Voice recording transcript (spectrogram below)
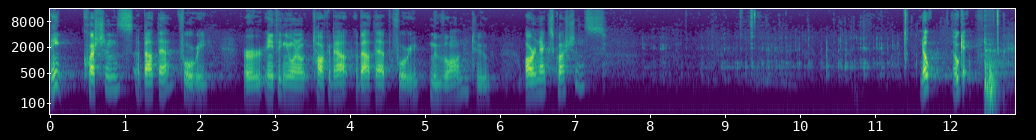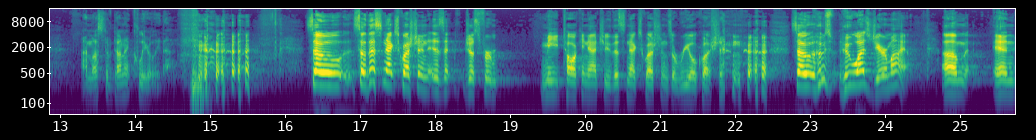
Any questions about that before we, or anything you want to talk about about that before we move on to our next questions? Nope. Okay. I must have done it clearly then. so, so this next question isn't just for me talking at you. This next question is a real question. so, who's, who was Jeremiah? Um, and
